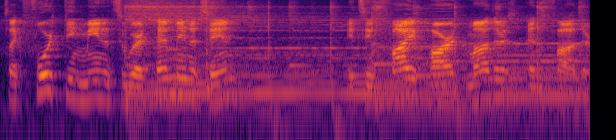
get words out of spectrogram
It's like 14 minutes, we're 10 minutes in. It's in five part, mothers and father.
